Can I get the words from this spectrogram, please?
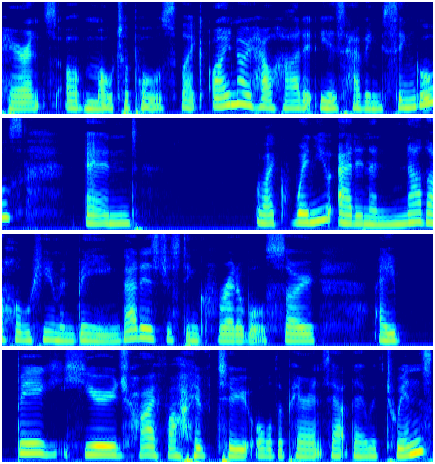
parents of multiples. Like, I know how hard it is having singles, and like when you add in another whole human being, that is just incredible. So, a big, huge high five to all the parents out there with twins.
